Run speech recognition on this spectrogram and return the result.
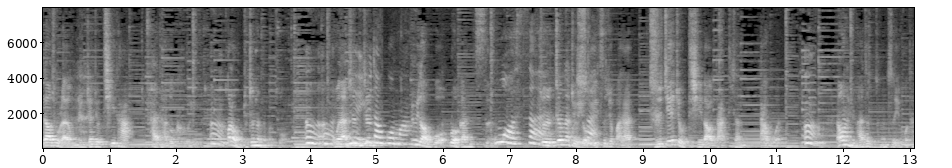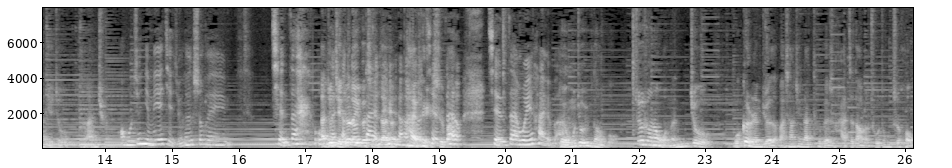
撩出来，我们就直接就踢他、踹他都可以。嗯后来我们就真的这么做，嗯嗯，我男生你遇到过吗？遇到过若干次，哇塞，就是真的就有一次就把他直接就踢到大地上打滚，嗯，然后女孩子从此以后她也就很安全。哦，我觉得你们也解决了社会潜在，我啊就解决了一个潜在的败类是吧 潜在危害吧对，？我们就遇到过。所以说呢，我们就我个人觉得吧，像现在特别是孩子到了初中之后，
